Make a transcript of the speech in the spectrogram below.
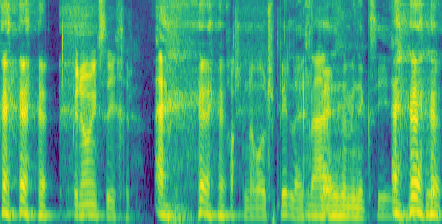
Bin noch nicht sicher. Kannst du noch mal spielen? Ich Nein. bin nicht gesehen.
